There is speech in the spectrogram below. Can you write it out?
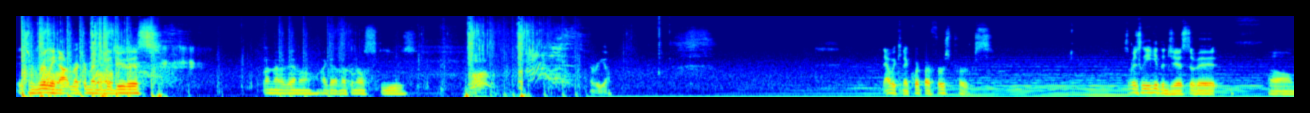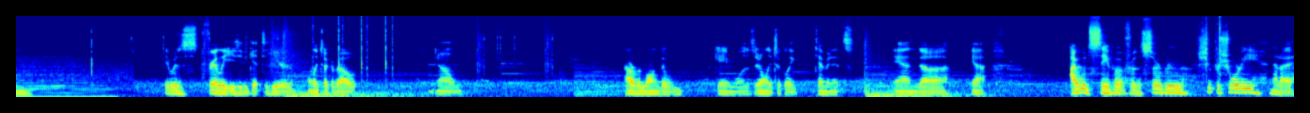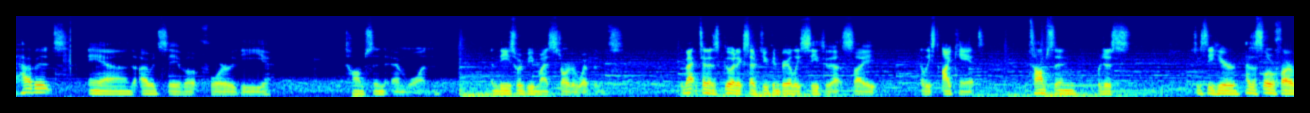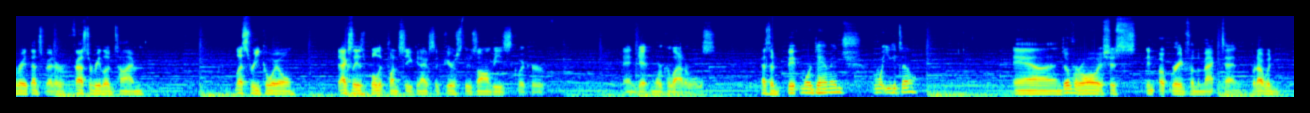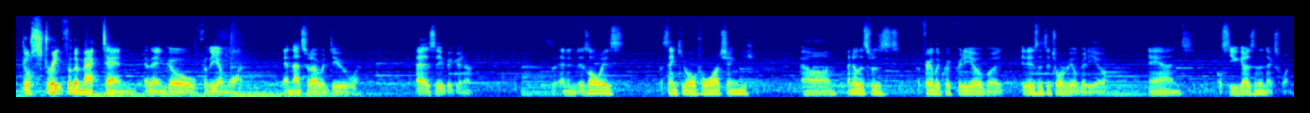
It's really not recommended to do this. I'm out of ammo. I got nothing else to use. There we go. Now we can equip our first perks. So basically you get the gist of it. Um, it was fairly easy to get to here. Only took about, you know, however long the game was. It only took like 10 minutes. And uh, yeah, I would save up for the Serbu Super Shorty that I have it. And I would save up for the Thompson M1. And these would be my starter weapons. The MAC-10 is good, except you can barely see through that sight. At least I can't. The Thompson which is, as you can see here, has a slower fire rate, that's better. Faster reload time. Less recoil. It actually has bullet punch, so you can actually pierce through zombies quicker. And get more collaterals. Has a bit more damage, from what you can tell. And overall, it's just an upgrade from the MAC-10. But I would go straight for the MAC-10 and then go for the M1. And that's what I would do as a beginner. And as always, thank you all for watching. Uh, I know this was a fairly quick video, but it is a tutorial video. And I'll see you guys in the next one.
